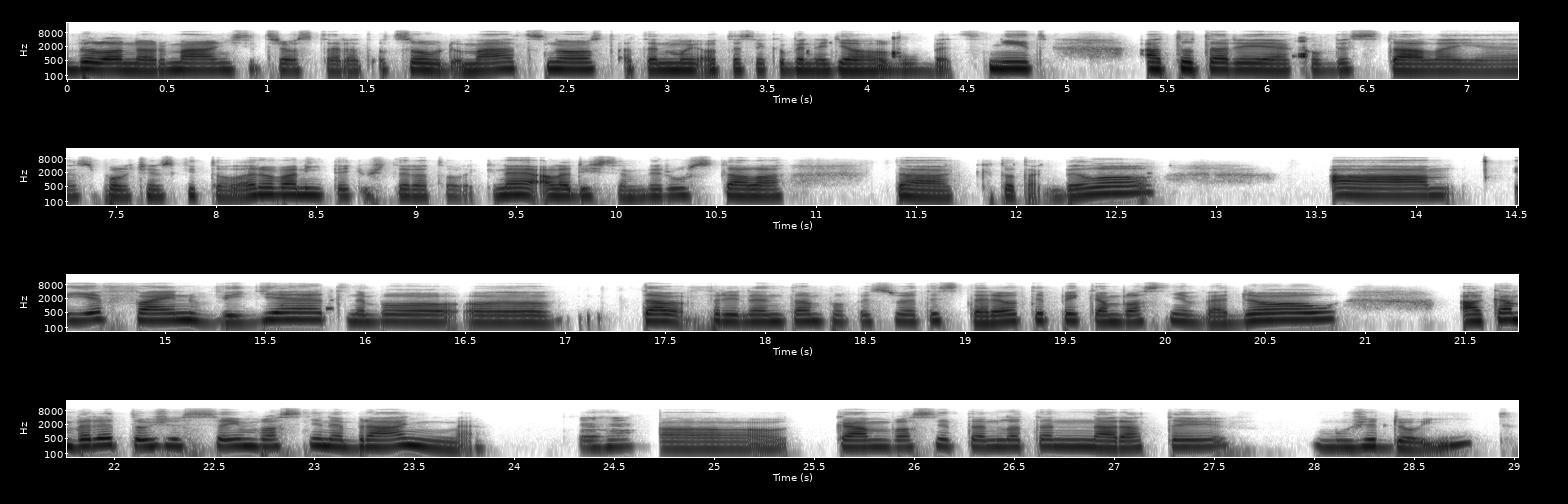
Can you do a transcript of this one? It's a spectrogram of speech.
bylo normální si třeba starat o celou domácnost a ten můj otec jakoby nedělal vůbec nic a to tady jakoby stále je společensky tolerovaný, teď už teda tolik ne, ale když jsem vyrůstala, tak to tak bylo. A je fajn vidět, nebo uh, ta Friden tam popisuje ty stereotypy, kam vlastně vedou a kam vede to, že se jim vlastně nebráníme. Uh-huh. Uh, kam vlastně tenhle ten narrativ může dojít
